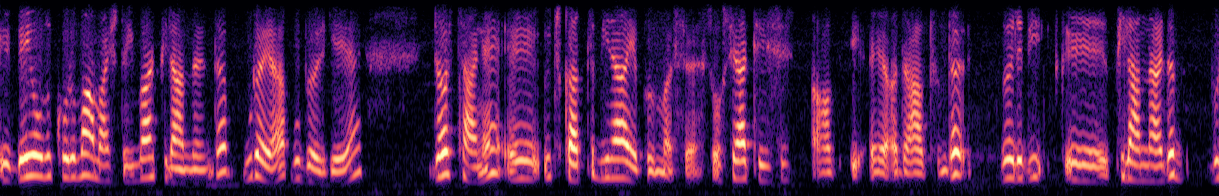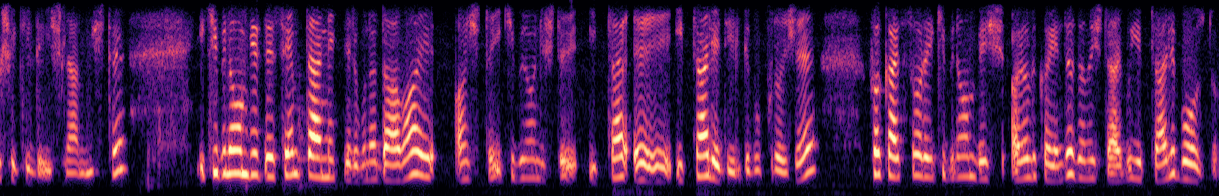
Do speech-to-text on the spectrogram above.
e, Beyoğlu koruma amaçlı imar planlarında buraya, bu bölgeye dört tane e, üç katlı bina yapılması, sosyal tesis alt, e, adı altında böyle bir e, planlarda bu şekilde işlenmişti. 2011'de semt dernekleri buna dava açtı. 2013'te iptal, e, iptal edildi bu proje. Fakat sonra 2015 Aralık ayında Danıştay bu iptali bozdu.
